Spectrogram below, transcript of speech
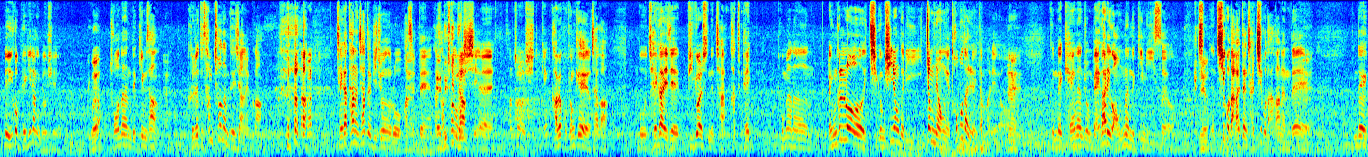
근데 이거 배기량이 몇이에요? 이거요? 저는 느낌상 네. 그래도 3,000은 되지 않을까. 제가 타는 차들 기준으로 봤을 때 네, 그러니까 느낌상. 3,000cc, 예, 3,000cc 느낌? 가볍고 경쾌해요 차가. 뭐 제가 이제 비교할 수 있는 차 같은 100 보면은 랭글러 지금 신형들이 2.0에 터보 달려 있단 말이에요. 네. 근데 걔는 좀 메가리가 없는 느낌이 있어요. 그래요? 치고 나갈 때는 잘 치고 나가는데 네. 근데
